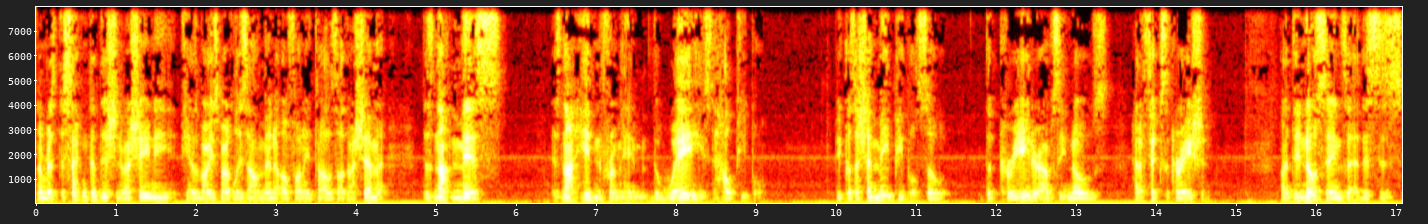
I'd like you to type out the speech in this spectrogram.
Number the second condition, Hasheni, Hashem does not miss, is not hidden from him the ways to help people, because Hashem made people. So the Creator obviously knows how to fix the creation. I did know saying that this is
